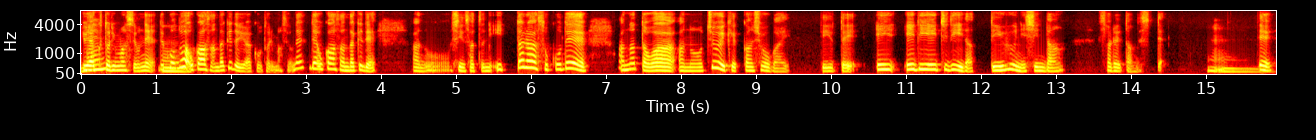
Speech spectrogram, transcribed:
予約取りますよね。で、うん今度はお母さんだけで予約を取りますよね。で、お母さんだけで、あの、診察に行ったら、そこで、あなたは、あの、注意欠陥障害って言って、A- ADHD だっていうふうに診断されたんですって。うんで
